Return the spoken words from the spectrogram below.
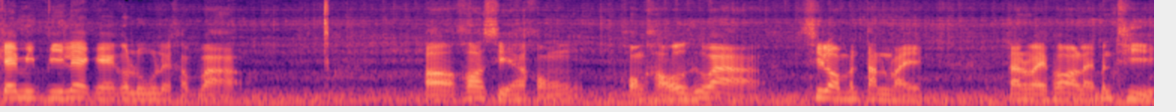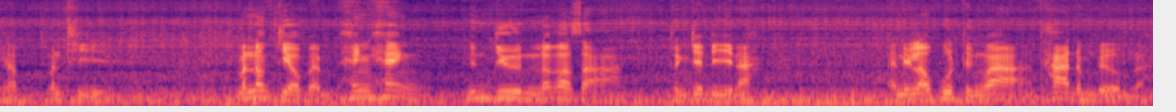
แกมีปีแรกแกก็รู้เลยครับว่าเอ่อข้อเสียของของเขาก็คือว่าซีรอมันตันไว ตันไวเพราะอะไรมันถี่ครับ มันถี่ มันต้องเกี่ยวแบบแห้งๆยืนๆแล้วก็สะอาดถึงจะดีนะ อันนี้เราพูดถึงว่าท่าเดิมๆนะ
